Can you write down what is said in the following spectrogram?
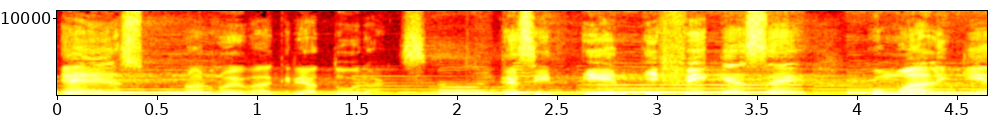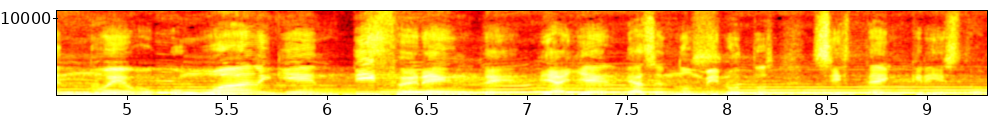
es una nueva criatura. Es decir, identifíquese como alguien nuevo, como alguien diferente de ayer, de hace unos minutos, si está en Cristo.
